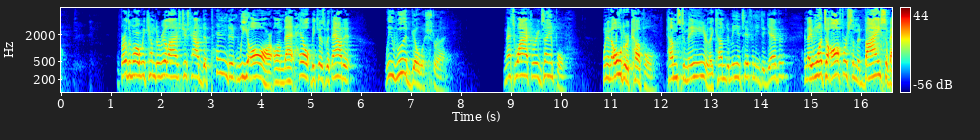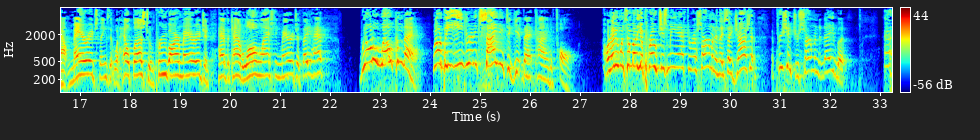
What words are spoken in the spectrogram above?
Furthermore, we come to realize just how dependent we are on that help because without it, we would go astray. And that's why, for example, when an older couple comes to me or they come to me and Tiffany together and they want to offer some advice about marriage, things that would help us to improve our marriage and have the kind of long-lasting marriage that they have, we ought to welcome that. We ought to be eager and excited to get that kind of talk. Or maybe when somebody approaches me after a sermon and they say, Josh, I appreciate your sermon today, but uh,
